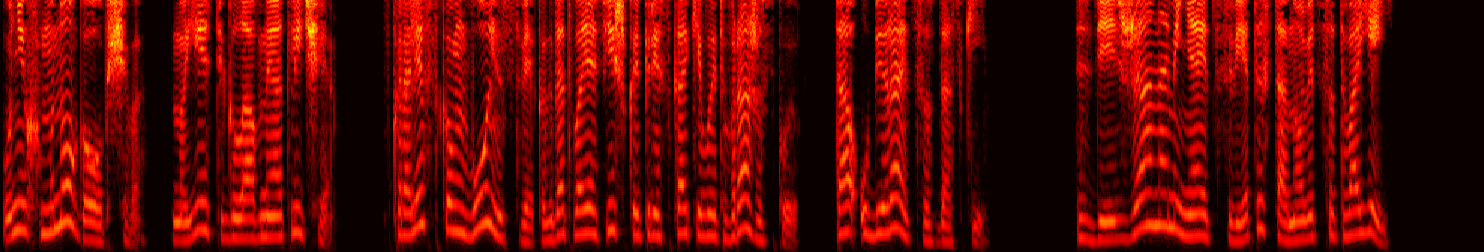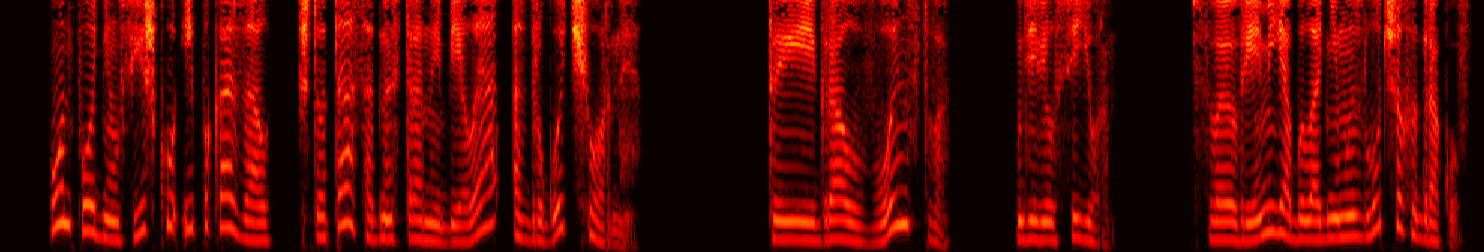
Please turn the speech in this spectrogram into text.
У них много общего, но есть главное отличие. В королевском воинстве, когда твоя фишка перескакивает вражескую, та убирается с доски. Здесь же она меняет цвет и становится твоей. Он поднял фишку и показал, что та с одной стороны белая, а с другой черная. «Ты играл в воинство?» — удивился Йоран. «В свое время я был одним из лучших игроков.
